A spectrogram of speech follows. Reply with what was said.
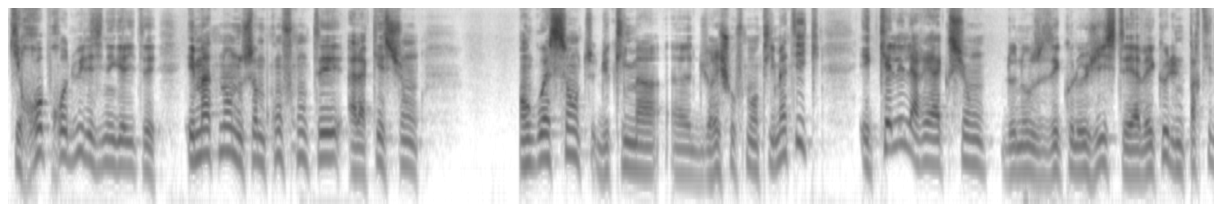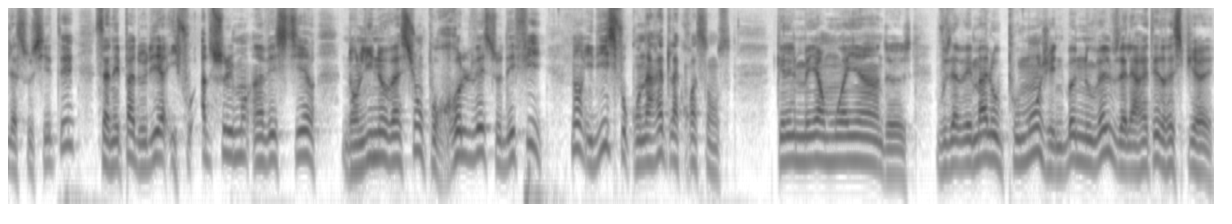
qui reproduit les inégalités. Et maintenant, nous sommes confrontés à la question angoissante du climat, euh, du réchauffement climatique. Et quelle est la réaction de nos écologistes et avec eux d'une partie de la société? Ça n'est pas de dire il faut absolument investir dans l'innovation pour relever ce défi. Non, ils disent il faut qu'on arrête la croissance. Quel est le meilleur moyen de... Vous avez mal au poumon, j'ai une bonne nouvelle, vous allez arrêter de respirer.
